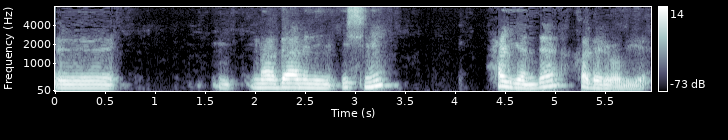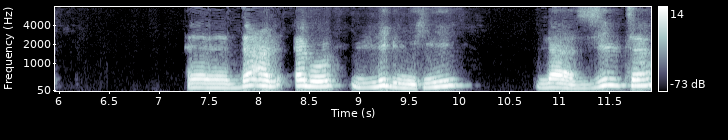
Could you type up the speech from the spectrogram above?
e, madamenin ismi hayyen de haberi oluyor. E, Da'al ebu libnihi la zilte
